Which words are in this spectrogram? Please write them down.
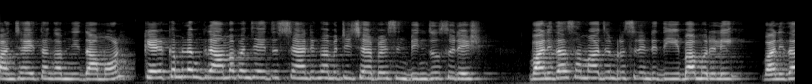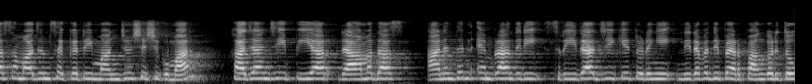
പഞ്ചായത്ത് അംഗം നിതാമോൾ കിഴക്കമലം ഗ്രാമപഞ്ചായത്ത് standing committee chairperson Bindu Suresh വനിതാ സമാജം പ്രസിഡന്റ് ദീപ മുരളി വനിതാ സമാജം സെക്രട്ടറി മഞ്ജു ശശികുമാർ ഖജാൻജി P R Ramadas Ananthan Embranthiri Sreeraj G K തുടങ്ങി നിരവധി പേർ പങ്കെടുത്തു.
